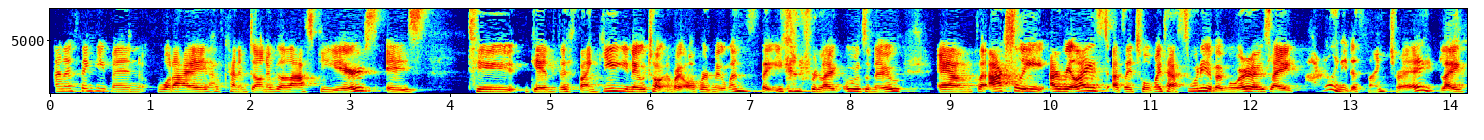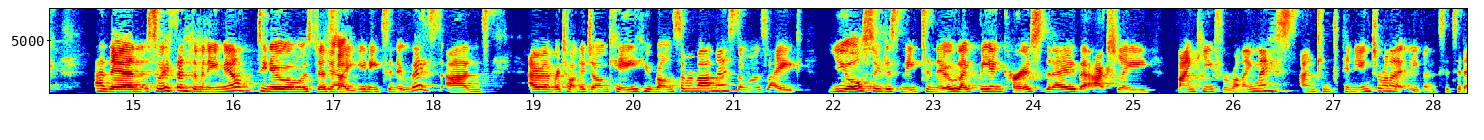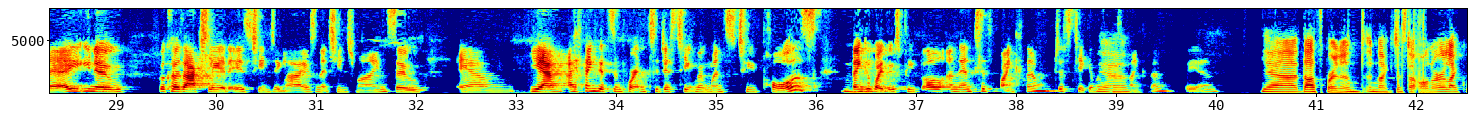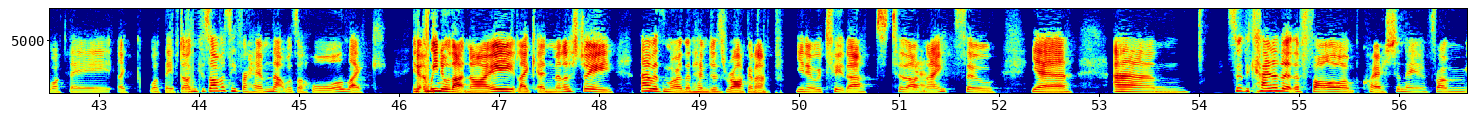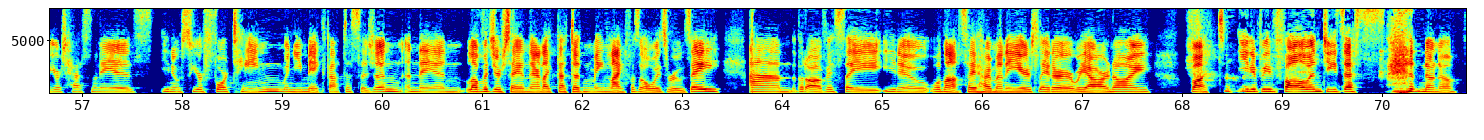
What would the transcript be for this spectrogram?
And I think even what I have kind of done over the last few years is to give the thank you, you know, talking about awkward moments that you kind of were like, oh, I don't know. Um, but actually, I realized as I told my testimony a bit more, I was like, I really need to thank Trey. Like, and then, so I sent them an email, do you know, and was just yeah. like, you need to know this. And I remember talking to John Key, who runs Summer Madness, and was like, you also just need to know, like, be encouraged today that actually thank you for running this and continuing to run it even to today, you know, because actually it is changing lives and it changed mine. So, um, yeah, I think it's important to just take moments to pause, mm-hmm. think about those people, and then to thank them. Just take a moment yeah. to thank them. But yeah. Yeah, that's brilliant, and like just to honor like what they like what they've done, because obviously for him that was a whole like you know, and we know that now, like in ministry, that was more than him just rocking up, you know, to that to that yeah. night. So yeah. Um so the kind of the, the follow-up question then from your testimony is, you know, so you're 14 when you make that decision and then love what you're saying there, like that didn't mean life was always rosy. Um, but obviously, you know, we'll not say how many years later we are now, but you know, been following Jesus. no, no,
